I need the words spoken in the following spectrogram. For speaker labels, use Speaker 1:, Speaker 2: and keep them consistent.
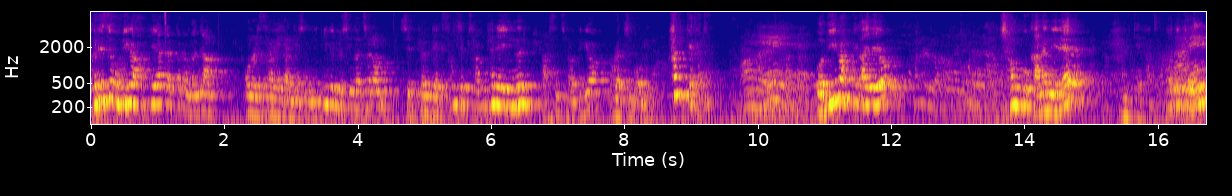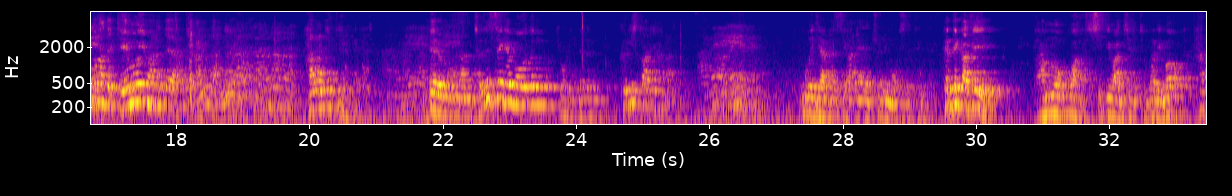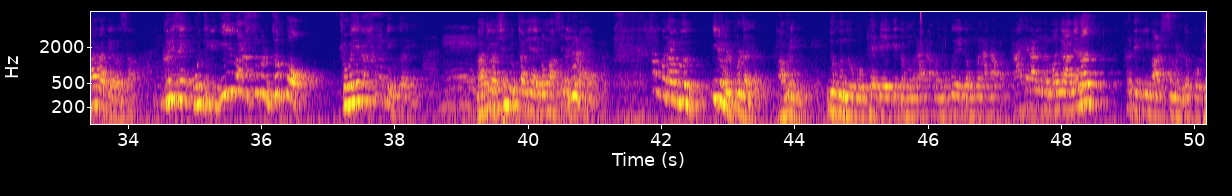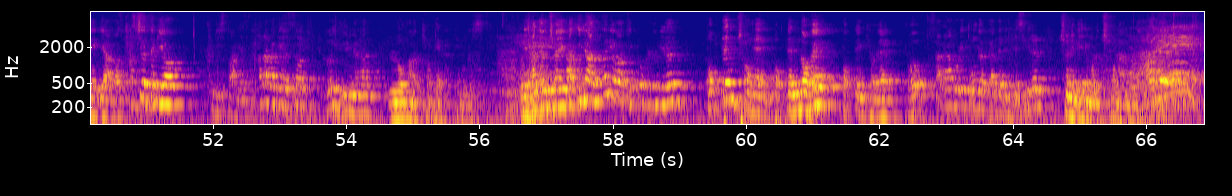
Speaker 1: 그래서 우리가 해야 될 거는 뭐냐? 오늘 사회자님이 읽어주신 것처럼 10편 133편에 있는 말씀처럼 어떻게요? 기본이 함께 가자. 어디로 함께 가야 돼요? 천국 가는 일에 함께 가자. 어디 엉뚱한데 계모임 하는데 함께 가는 게 아니에요. 하나님께 함께 가자. 여러분, 난전 세계 모든 교인들은 그리스도 안에 하나. 머지않은 시간에 주님 오실 텐데 그때까지 반목과 시기와 질투 버리고 하나가 되어서 그래서 어떻게 이 말씀을 듣고 교회가 하나 된 거예요. 마지막 16장에 로마서에 나와요. 한분 한 분 이름을 불러요. 바울이 누구 누구 베베에게 동문 안 하고 누구의 동문 안 하고 다 해라는 걸 뭐냐 하면은 그들이 이 말씀을 듣고 회개하고 다시 어떻게 해요? 그리스도 안에서 하나가 되어서 그 유명한 로마 교회가 되는 것입니다. 우리 한영교회가 이러한 은혜와 기쁨을 누리는 복된 총회, 복된 노회, 복된 교회, 교 사랑하는 우리 동역자들이 되시기를 주님의 이름으로 축원합니다.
